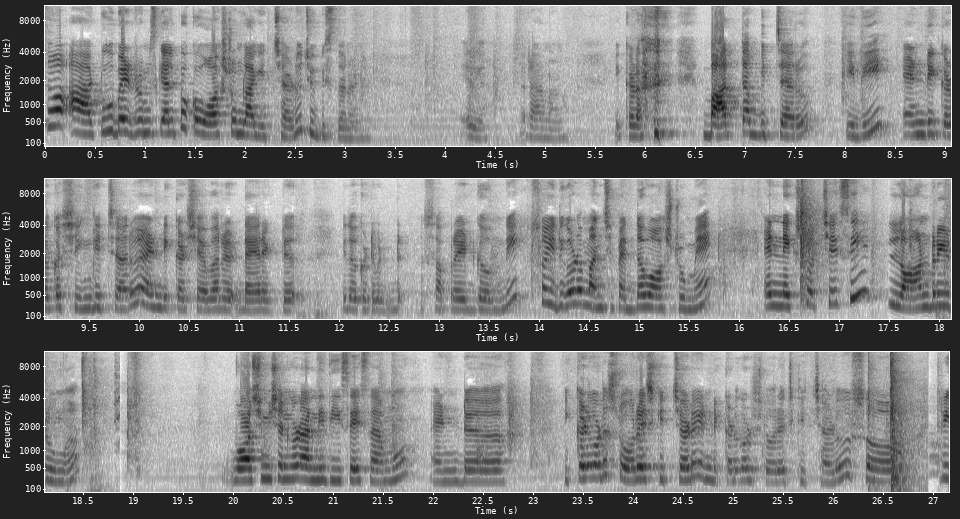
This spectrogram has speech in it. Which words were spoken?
సో ఆ టూ బెడ్రూమ్స్కి కలిపి ఒక వాష్రూమ్ లాగా ఇచ్చాడు. చూపిస్తానండి. ఇది రానా ఇక్కడ బాత్ టబ్ ఇచ్చారు. ఇది. అండ్ ఇక్కడ ఒక షింక్ ఇచ్చారు. అండ్ ఇక్కడ షవర్ డైరెక్ట్ ఇది ఒకటి సపరేట్గా ఉంది. సో ఇది కూడా మంచి పెద్ద వాష్రూమే అండ్ నెక్స్ట్ వచ్చేసి లాండ్రీ రూమ్ వాషింగ్ మిషన్ కూడా అన్నీ తీసేసాము. అండ్ uh, ఇక్కడ కూడా స్టోరేజ్కి ఇచ్చాడు. అండ్ ఇక్కడ కూడా స్టోరేజ్కి ఇచ్చాడు. సో త్రీ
